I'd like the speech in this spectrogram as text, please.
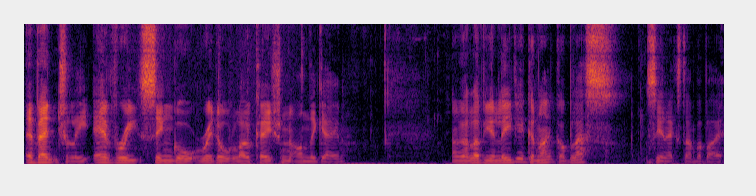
eventually, every single riddle location on the game. I'm going to love you and leave you. Good night. God bless. See you next time. Bye-bye.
